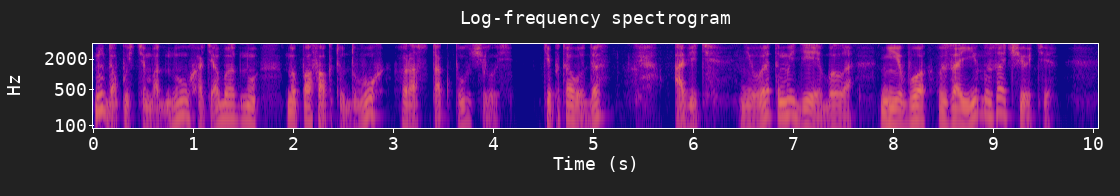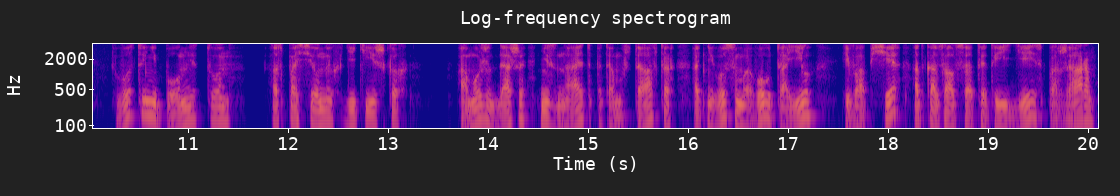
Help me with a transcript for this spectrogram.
Ну, допустим, одну, хотя бы одну, но по факту двух, раз так получилось. Типа того, да? А ведь не в этом идея была, не его взаимозачете. Вот и не помнит он о спасенных детишках, а может, даже не знает, потому что автор от него самого утаил и вообще отказался от этой идеи с пожаром,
